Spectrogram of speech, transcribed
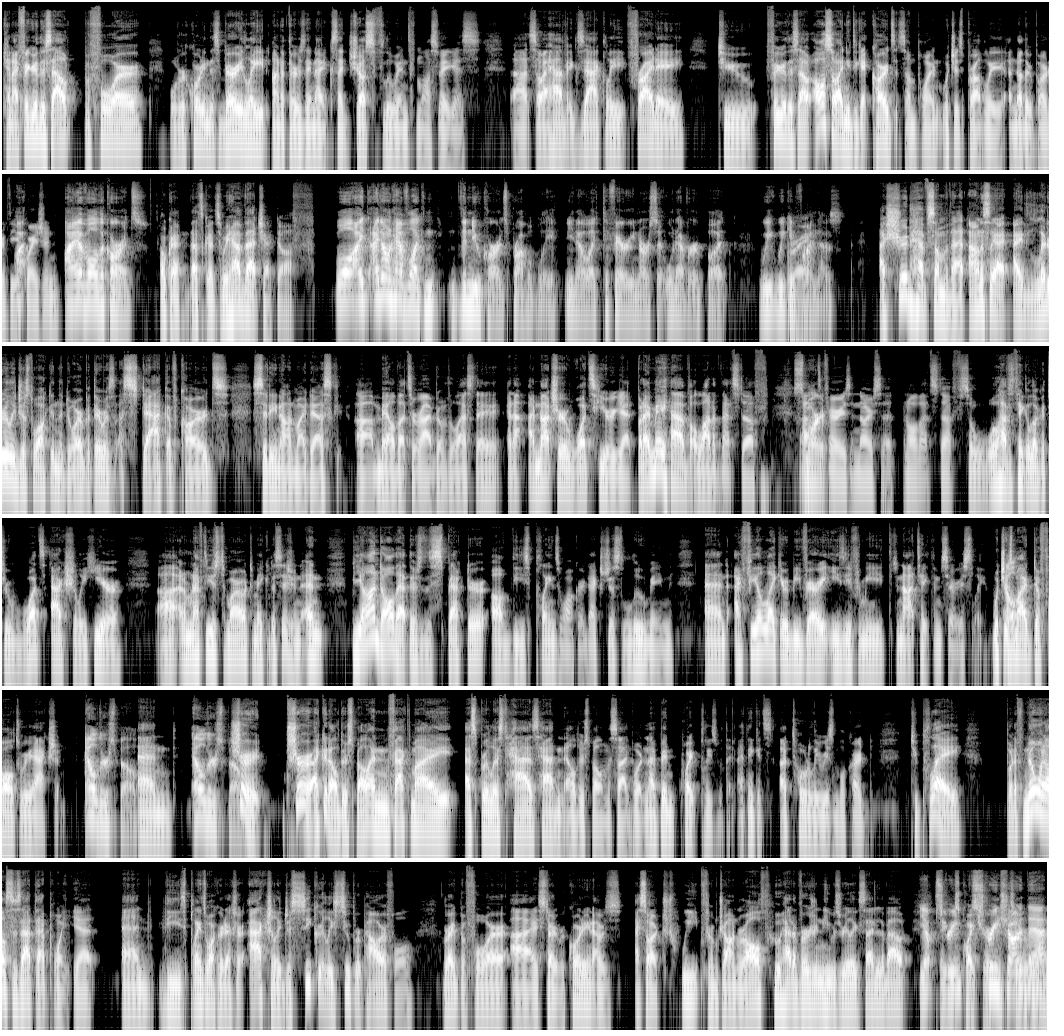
can I figure this out before we're recording this very late on a Thursday night because I just flew in from Las Vegas. Uh, so I have exactly Friday to figure this out. Also, I need to get cards at some point, which is probably another part of the I, equation. I have all the cards. Okay, that's good. So we have that checked off. Well, I, I don't have like the new cards, probably, you know, like Teferi, Narset, whatever, but we, we can right. find those. I should have some of that. Honestly, I, I literally just walked in the door, but there was a stack of cards sitting on my desk, uh, mail that's arrived over the last day. And I, am not sure what's here yet, but I may have a lot of that stuff Smart. Uh, Teferis and Narset and all that stuff. So we'll have to take a look at through what's actually here. Uh, and I'm gonna have to use tomorrow to make a decision. And beyond all that, there's the specter of these planeswalker decks just looming. And I feel like it would be very easy for me to not take them seriously, which is my default reaction. Elderspell. And Elderspell. Sure. Sure, I could Elderspell. And in fact, my Esper list has had an Elderspell on the sideboard, and I've been quite pleased with it. I think it's a totally reasonable card to play. But if no one else is at that point yet, and these Planeswalker decks are actually just secretly super powerful, right before I started recording, I was I saw a tweet from John Rolfe who had a version he was really excited about. Yep, screen, quite sure screenshotted that.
